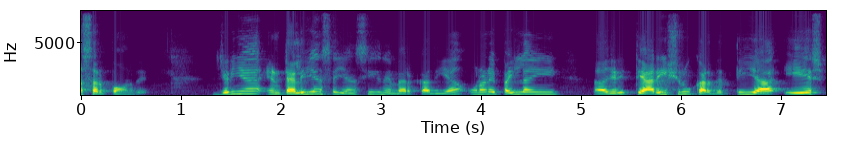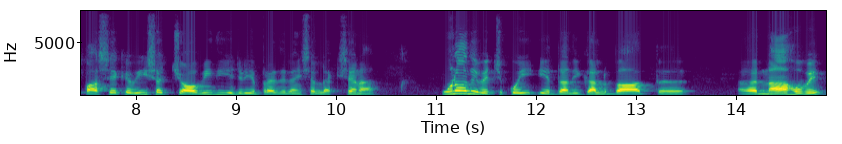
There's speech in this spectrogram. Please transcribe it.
ਅਸਰ ਪਾਉਣ ਦੇ। ਜਿਹੜੀਆਂ ਇੰਟੈਲੀਜੈਂਸ ਏਜੰਸੀਜ਼ ਨੇ ਅਮਰੀਕਾ ਦੀਆਂ ਉਹਨਾਂ ਨੇ ਪਹਿਲਾਂ ਹੀ ਜਿਹੜੀ ਤਿਆਰੀ ਸ਼ੁਰੂ ਕਰ ਦਿੱਤੀ ਆ ਇਸ ਪਾਸੇ ਕਿ 2024 ਦੀ ਜਿਹੜੀ ਪ੍ਰੈਜ਼ੀਡੈਂਸ਼ੀਅਲ ਇਲੈਕਸ਼ਨ ਆ ਉਹਨਾਂ ਦੇ ਵਿੱਚ ਕੋਈ ਇਦਾਂ ਦੀ ਗੱਲਬਾਤ ਨਾ ਹੋਵੇ।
